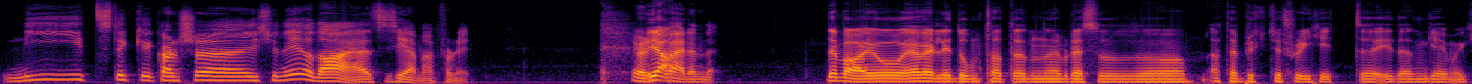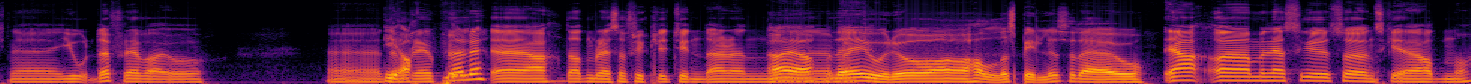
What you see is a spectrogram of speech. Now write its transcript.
ni stykker kanskje i 29, og da er jeg, sier jeg meg fornøyd. Gjør det Ja. verre enn det. Det var jo jeg veldig dumt at den ble så At jeg brukte free hit eh, i den gameweeken jeg gjorde for det var jo eh, den I 18, pu- eller? Uh, ja, da den ble så fryktelig tynn der. Den, Ja ja, det ble- gjorde jo halve spillet, så det er jo Ja, uh, men jeg skulle så ønske jeg hadde den nå.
